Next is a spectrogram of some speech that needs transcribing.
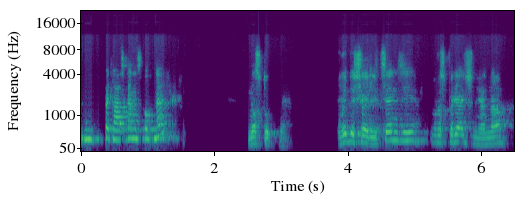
Будь ласка, наступне. Наступне. Видача ліцензії в розпорядження на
